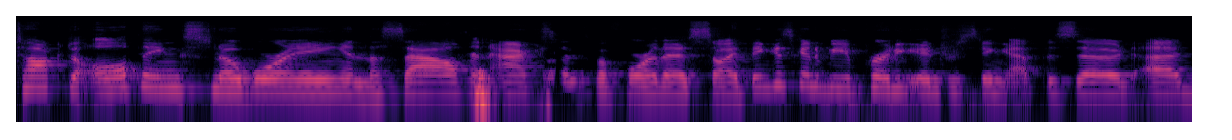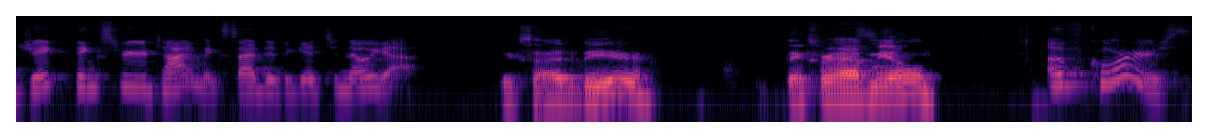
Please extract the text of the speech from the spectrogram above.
talked to all things snowboarding in the South and accents before this. So I think it's going to be a pretty interesting episode. Uh, Jake, thanks for your time. Excited to get to know you. Excited to be here. Thanks for having me on. Of course.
